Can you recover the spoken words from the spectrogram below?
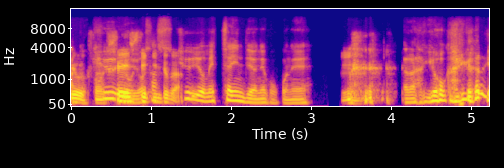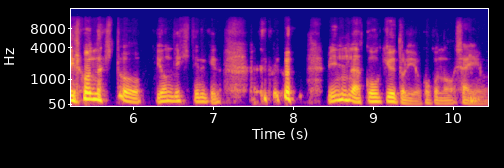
その政治的にとか。給与めっちゃいいんだよね、ここね。だから業界からいろんな人を呼んできてるけど みんな高級取りよ、ここの社員は。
